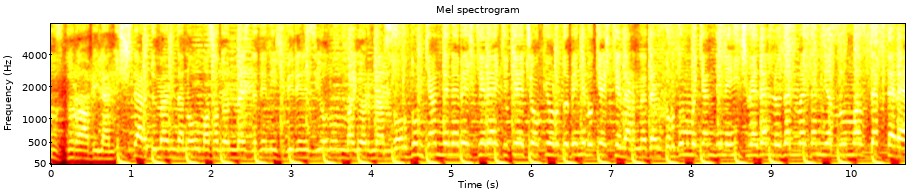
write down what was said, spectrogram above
susturabilen İşler dümenden olmasa dönmez neden hiçbiriniz yolunda görmem. Sordum kendine beş kere keke çok yordu beni bu keşkeler. Neden sordun mu kendine hiç bedel ödenmeden yazılmaz deftere?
